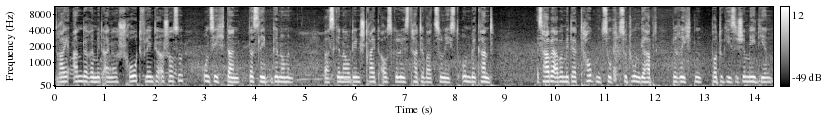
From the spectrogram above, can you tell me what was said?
drei andere mit einer Schrotflinte erschossen und sich dann das Leben genommen. Was genau den Streit ausgelöst hatte, war zunächst unbekannt. Es habe aber mit der Taubenzucht zu tun gehabt, berichten portugiesische Medien.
